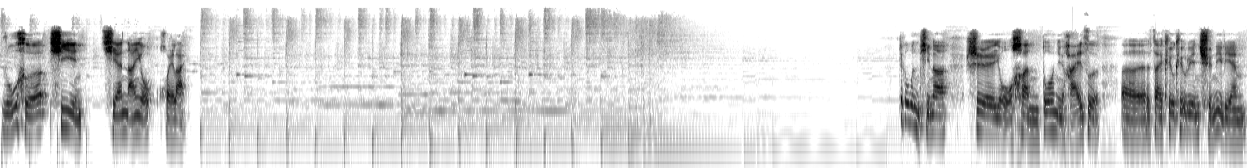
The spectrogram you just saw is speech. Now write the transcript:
如何吸引前男友回来。这个问题呢？是有很多女孩子，呃，在 QQ 恋群里边，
